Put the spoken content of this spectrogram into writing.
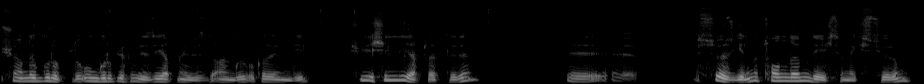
şu anda gruplu, un grup yapabiliriz de yapmayabiliriz de an grup o kadar önemli değil. Şu yeşilli yaprakları e, söz gelimi tonlarını değiştirmek istiyorum.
